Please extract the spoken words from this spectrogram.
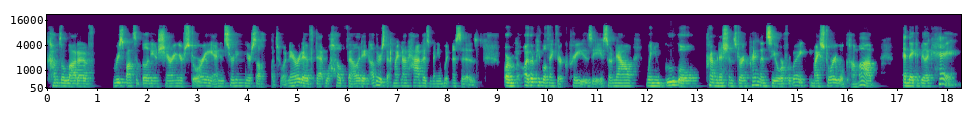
comes a lot of responsibility in sharing your story and inserting yourself into a narrative that will help validate others that might not have as many witnesses or other people think they're crazy. So now when you Google premonitions during pregnancy or for me, my story will come up and they can be like, hey,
